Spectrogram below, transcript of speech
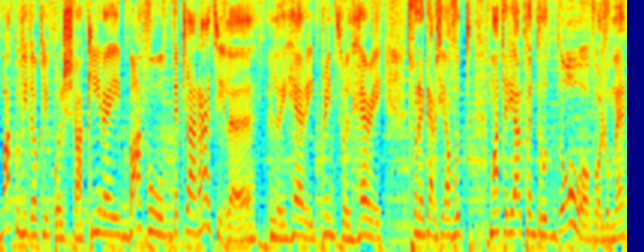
ba cu videoclipul Shakirei, ba cu declarațiile lui Harry, prințul Harry. Spune că ar fi avut material pentru două volume,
